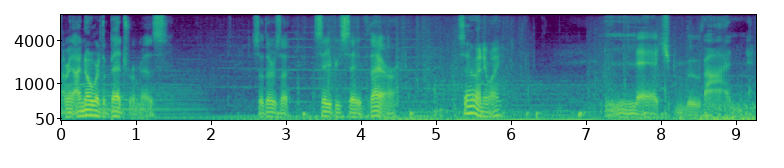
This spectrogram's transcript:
I mean, I know where the bedroom is. So there's a savey save there. So anyway, let's move on.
